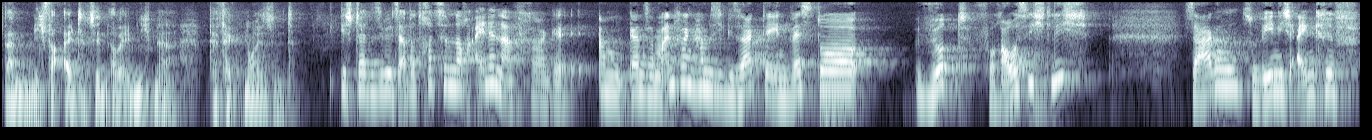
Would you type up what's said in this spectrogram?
dann nicht veraltet sind, aber eben nicht mehr perfekt neu sind. Gestatten Sie mir jetzt aber trotzdem noch eine Nachfrage. Am, ganz am Anfang haben Sie gesagt, der Investor wird voraussichtlich sagen, so wenig Eingriff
